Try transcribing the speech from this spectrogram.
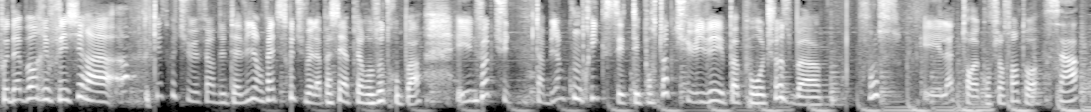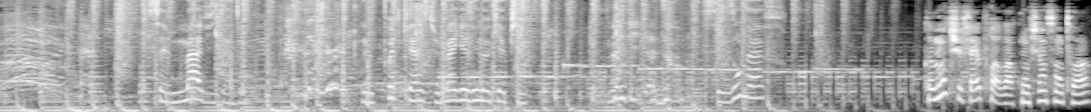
faut d'abord réfléchir à qu'est-ce que tu veux faire de ta vie en fait? Est-ce que tu veux la passer à plaire aux autres ou pas? Et une fois que tu as bien compris que c'était pour toi que tu vivais et pas pour autre chose, bah fonce. Et là, tu auras confiance en toi. Ça, c'est ma vie d'ado. Le podcast du magazine Okapi. Ma vie d'ado. Saison 9. Comment tu fais pour avoir confiance en toi?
